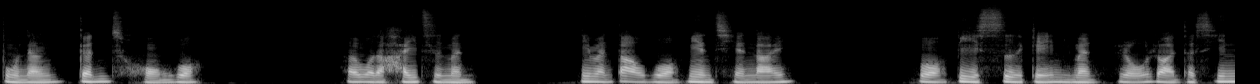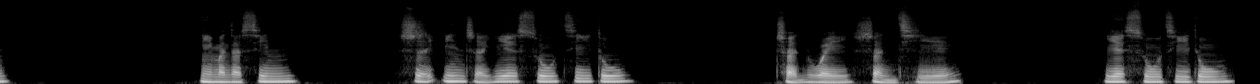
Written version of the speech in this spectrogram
不能跟从我。而我的孩子们，你们到我面前来，我必赐给你们柔软的心。你们的心是因着耶稣基督成为圣洁，耶稣基督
